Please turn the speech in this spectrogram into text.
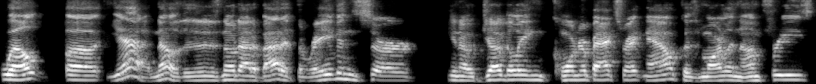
Well, uh, yeah, no, there's no doubt about it. The Ravens are, you know, juggling cornerbacks right now because Marlon Humphreys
